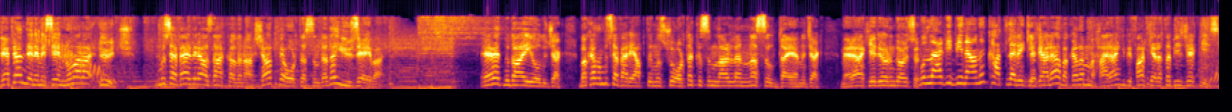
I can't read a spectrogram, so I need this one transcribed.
Deprem denemesi numara 3. Bu sefer biraz daha kalın ahşap ve ortasında da yüzey var. Evet bu daha iyi olacak. Bakalım bu sefer yaptığımız şu orta kısımlarla nasıl dayanacak. Merak ediyorum doğrusu. Bunlar bir binanın katları gibi. Pekala bakalım herhangi bir fark yaratabilecek miyiz?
